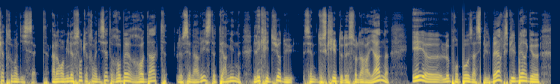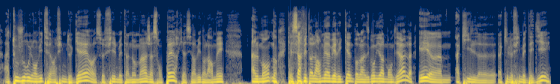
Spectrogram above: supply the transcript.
1997. Alors en 1997, Robert Rodat, le scénariste, termine l'écriture du, du script de Soldat Ryan et euh, le propose à Spielberg. Spielberg euh, a toujours eu envie de faire un film de guerre. Ce film est un hommage à son père qui a servi dans l'armée allemande, non, qui a servi dans l'armée américaine pendant la Seconde Guerre mondiale et euh, à, qui à qui le film est dédié,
